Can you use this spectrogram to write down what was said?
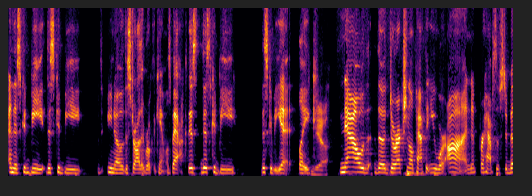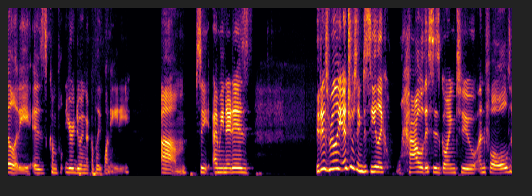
And this could be, this could be, you know, the straw that broke the camel's back. This, this could be, this could be it. Like, yeah, now th- the directional path that you were on, perhaps of stability, is complete. You're doing a complete 180. Um, so I mean, it is it is really interesting to see like how this is going to unfold.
